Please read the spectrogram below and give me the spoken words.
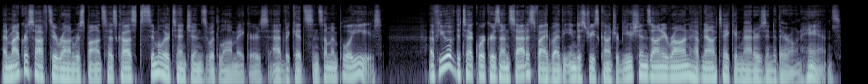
and Microsoft's Iran response has caused similar tensions with lawmakers, advocates, and some employees. A few of the tech workers unsatisfied by the industry's contributions on Iran have now taken matters into their own hands.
